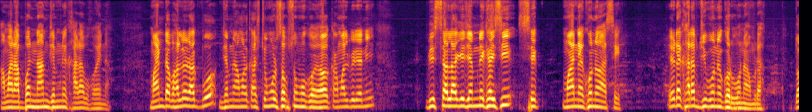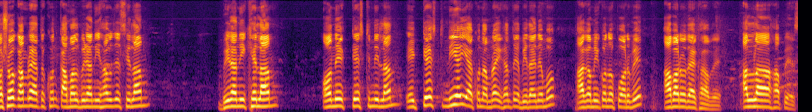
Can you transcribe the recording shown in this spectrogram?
আমার আব্বার নাম যেমনি খারাপ হয় না। মানটা ভালো রাখব যেমনি আমার কাস্টমার সবসময় "হ, কামাল বিরিয়ানি বিশ সাল আগে যেমনি খাইছি সে মান এখনও আছে। এটা খারাপ জীবনে করব না আমরা। দর্শক, আমরা এতক্ষণ কামাল বিরিয়ানি হাউসে ছিলাম। বিরিয়ানি খেলাম, অনেক টেস্ট নিলাম। এই টেস্ট নিয়েই এখন আমরা এখান থেকে বিদায় নেব। আগামী কোনো পর্বে আবারও দেখা হবে। আল্লাহ হাফেজ।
